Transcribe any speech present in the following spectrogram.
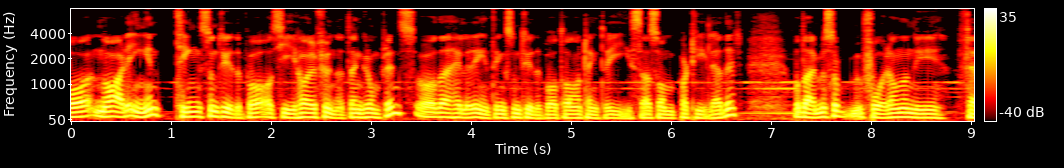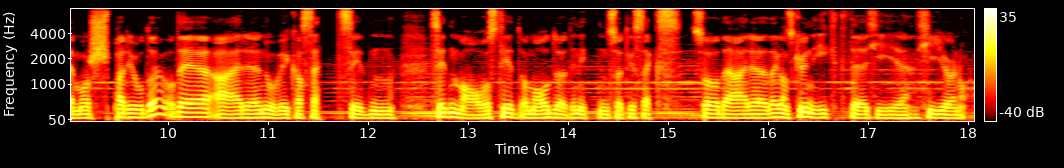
Og nå er det ingenting som tyder på at Xi har funnet en kronprins, og det er heller ingenting som tyder på at han har tenkt å gi seg som partileder. Og dermed så får han en ny femårsperiode, og det er noe vi ikke har sett siden, siden Maos tid, og Mao døde i 1976. Så det er, det er ganske unikt det Xi, Xi gjør nå.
